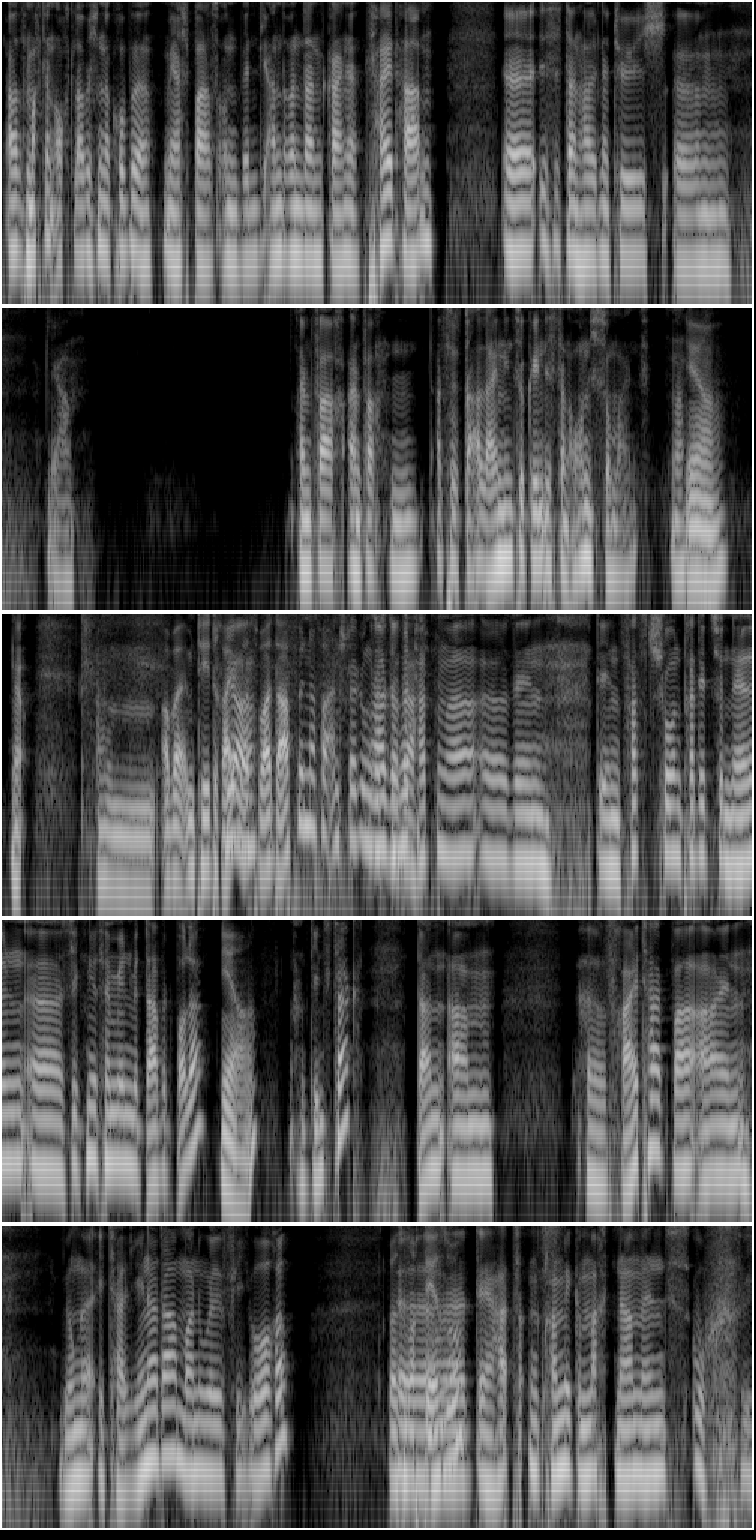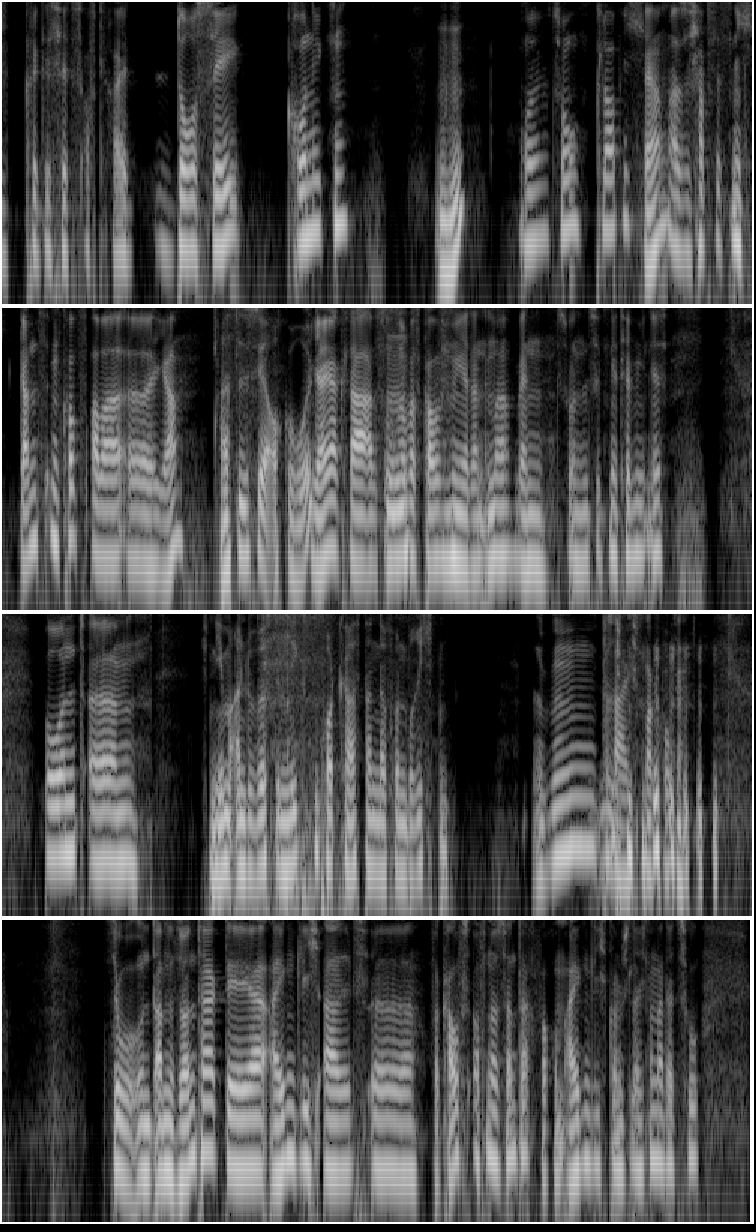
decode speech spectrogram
aber es macht dann auch, glaube ich, in der Gruppe mehr Spaß. Und wenn die anderen dann keine Zeit haben, äh, ist es dann halt natürlich, ähm, ja, einfach, einfach, also da allein hinzugehen, ist dann auch nicht so meins. Ne? Ja. Ja. Ähm, aber im T3, Ja. was war da für eine Veranstaltung? Also da hatten wir äh, den, den fast schon traditionellen äh, Signiertermin mit David Boller Ja. am Dienstag. Dann am äh, Freitag war ein junger Italiener da, Manuel Fiore. Was äh, macht der so? Der hat einen Comic gemacht namens, uh, wie krieg ich es jetzt auf die Reihe? Dorsey-Chroniken Mhm. oder so, glaube ich. Ja, also ich habe es jetzt nicht ganz im Kopf, aber äh, ja. Hast du es ja auch geholt? Ja, ja, klar. Also Mhm. sowas kaufe ich mir ja dann immer, wenn so ein Signiertermin ist. Und ähm, Ich nehme an, du wirst im nächsten Podcast dann davon berichten. Hm, vielleicht, mal gucken. So, und am Sonntag, der ja eigentlich als äh, verkaufsoffener Sonntag, warum eigentlich, komme ich gleich nochmal dazu,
